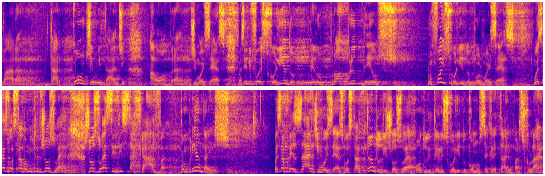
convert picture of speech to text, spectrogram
para dar continuidade à obra de Moisés. Mas ele foi escolhido pelo próprio Deus. Não foi escolhido por Moisés. Moisés gostava muito de Josué. Josué se destacava. Compreenda isso. Mas apesar de Moisés gostar tanto de Josué a ponto de tê-lo escolhido como um secretário particular,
